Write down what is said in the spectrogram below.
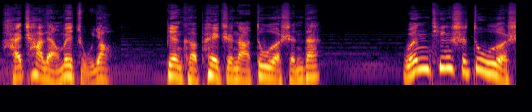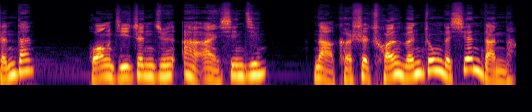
还差两味主药，便可配置那渡厄神丹。闻听是渡厄神丹，黄极真君暗暗心惊，那可是传闻中的仙丹呐。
